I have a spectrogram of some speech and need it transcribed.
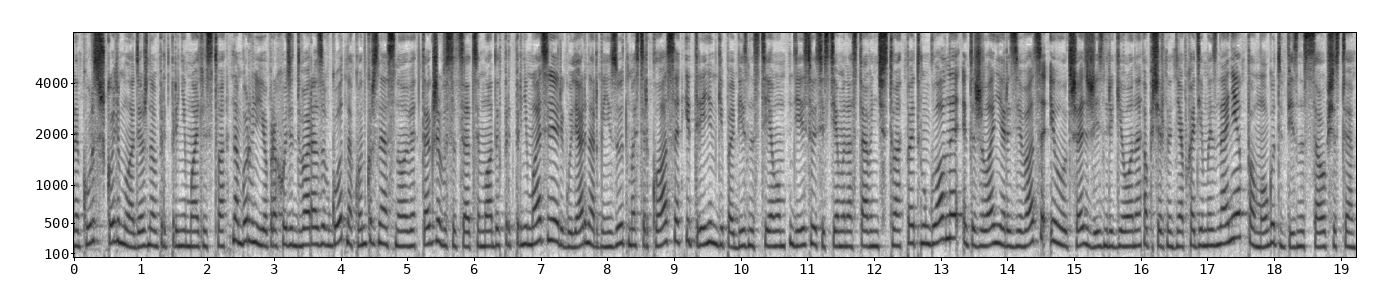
образовательный курс в школе молодежного предпринимательства. Набор в нее проходит два раза в год на конкурсной основе. Также в Ассоциации молодых предпринимателей регулярно организуют мастер-классы и тренинги по бизнес-темам. Действует система наставничества. Поэтому главное – это желание развиваться и улучшать жизнь региона. А подчеркнуть необходимые знания помогут в бизнес-сообществе.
